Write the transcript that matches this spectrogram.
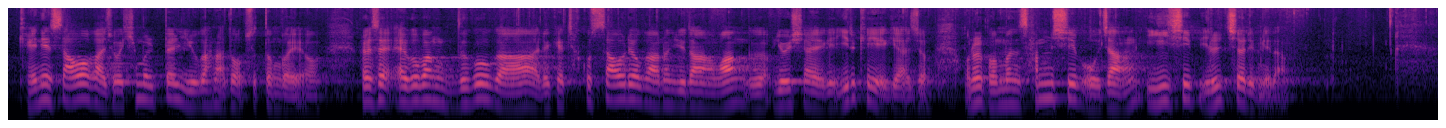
괜히 싸워가지고 힘을 뺄 이유가 하나도 없었던 거예요. 그래서 애굽왕 느고가 이렇게 자꾸 싸우려고 하는 유다 왕 요시아에게 이렇게 얘기하죠. 오늘 본문 35장 21절입니다.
